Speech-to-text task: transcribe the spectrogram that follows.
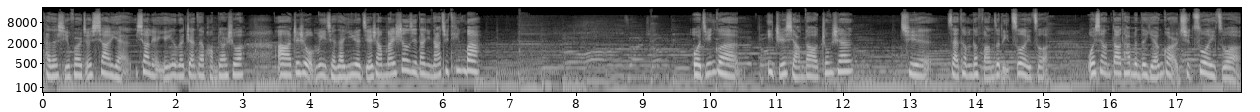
他的媳妇儿就笑眼笑脸盈盈的站在旁边说：“啊，这是我们以前在音乐节上卖剩下的，你拿去听吧。”我尽管一直想到中山，去。在他们的房子里坐一坐，我想到他们的严馆去坐一坐。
